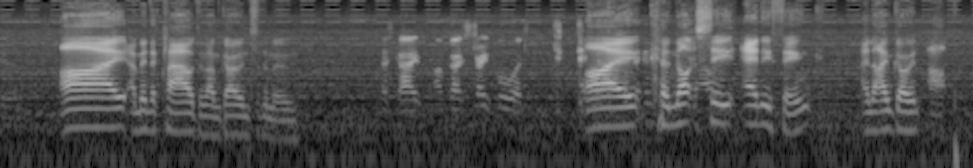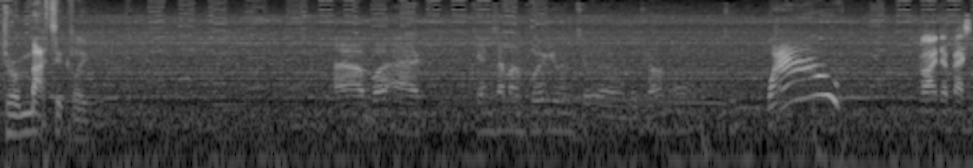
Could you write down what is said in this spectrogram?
here. I am in the cloud and I'm going to the moon. Let's go. I'm going straight forward. I cannot see anything and I'm going up dramatically. Uh, but uh, can someone pull you into uh, the ground? Wow! Right, the best,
